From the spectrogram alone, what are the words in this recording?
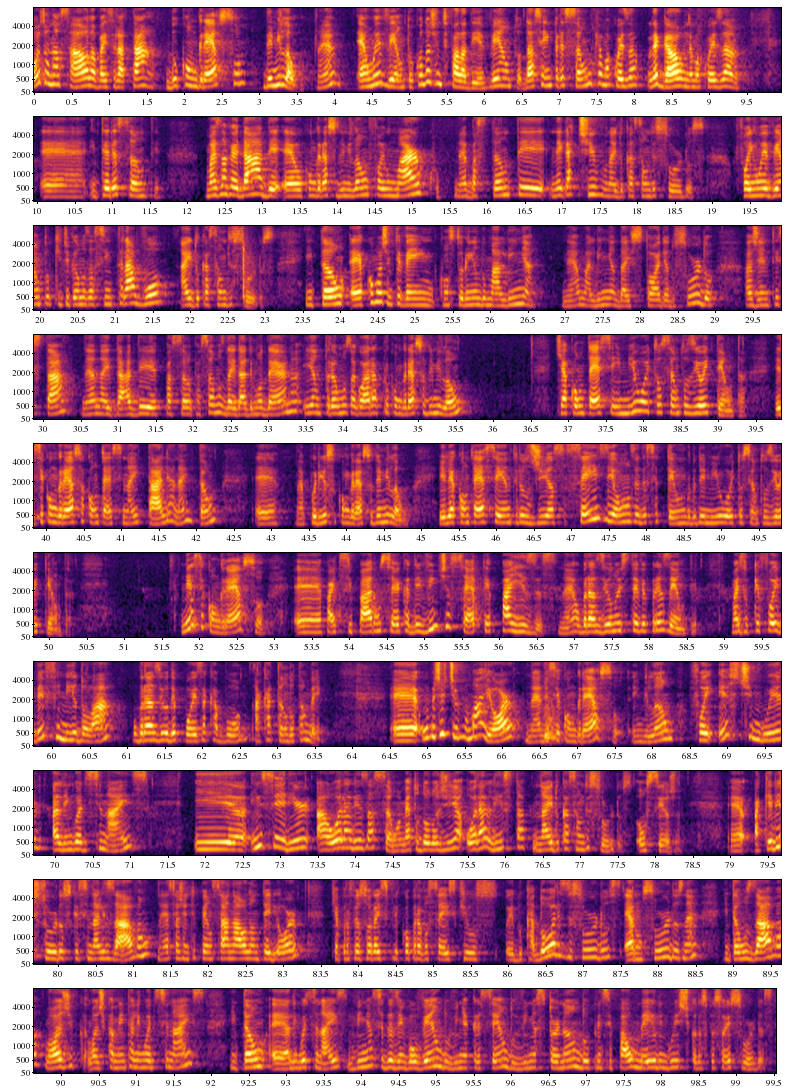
Hoje a nossa aula vai tratar do Congresso de Milão, né? É um evento. Quando a gente fala de evento, dá-se a impressão que é uma coisa legal, né? uma coisa é, interessante. Mas, na verdade, é, o Congresso de Milão foi um marco né, bastante negativo na educação de surdos. Foi um evento que, digamos assim, travou a educação de surdos. Então, é, como a gente vem construindo uma linha, né, uma linha da história do surdo, a gente está né, na idade, passamos, da idade moderna e entramos agora para o Congresso de Milão, que acontece em 1880. Esse congresso acontece na Itália, né? Então, é né, por isso o Congresso de Milão. Ele acontece entre os dias 6 e 11 de setembro de 1880. Nesse congresso, é, participaram cerca de 27 países, né? O Brasil não esteve presente, mas o que foi definido lá, o Brasil depois acabou acatando também. É, o objetivo maior né, desse congresso em Milão foi extinguir a língua de sinais e inserir a oralização, a metodologia oralista na educação de surdos, ou seja, é, aqueles surdos que sinalizavam, né, se a gente pensar na aula anterior, que a professora explicou para vocês que os educadores de surdos eram surdos, né? Então usava, logic, logicamente, a língua de sinais então, é, a língua de sinais vinha se desenvolvendo, vinha crescendo, vinha se tornando o principal meio linguístico das pessoas surdas.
